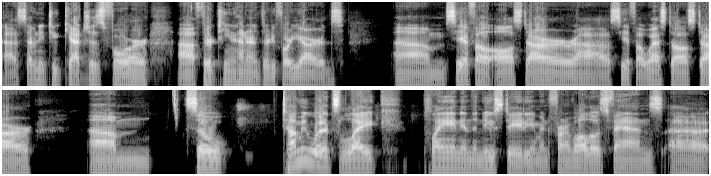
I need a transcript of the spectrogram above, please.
Uh, 72 catches for uh, 1,334 yards. Um, CFL All Star, uh, CFL West All Star. Um, so tell me what it's like playing in the new stadium in front of all those fans. Uh,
